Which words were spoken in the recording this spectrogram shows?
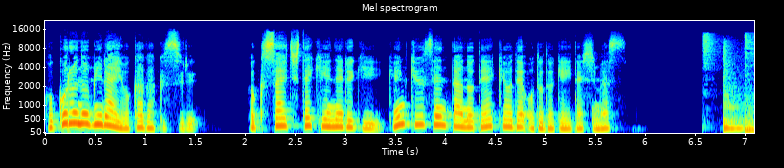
心の未来を科学する国際知的エネルギー研究センターの提供でお届けいたします。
